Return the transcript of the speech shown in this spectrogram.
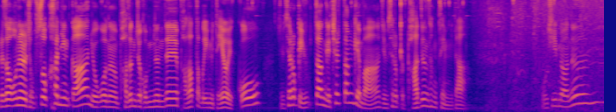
그래서 오늘 접속하니까 요거는 받은 적 없는데 받았다고 이미 되어 있고 지금 새롭게 6단계 7단계만 지금 새롭게 받은 상태입니다 보시면은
